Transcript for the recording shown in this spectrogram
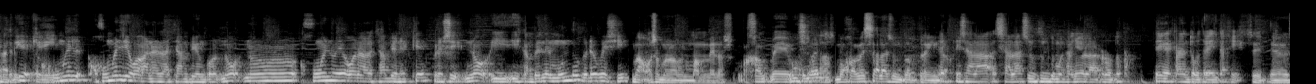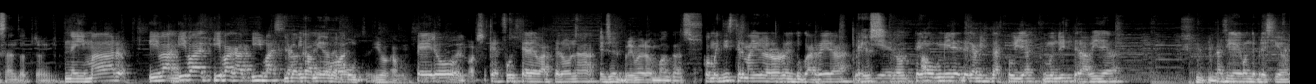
Harry Kane. Hummels, Hummels llegó a ganar la Champions. No, no, no, no. Hummels no llegó a ganar la Champions, es que. Pero sí, no. Y, y campeón del mundo, creo que sí. Vamos a ponerlo más o menos. Mohamed, eh, Salah. Mohamed Salah es un top 30. Es que Salah, Salah en sus últimos años la ha roto. Tiene que estar en top 30, sí. Sí, tiene que estar en top 30. Neymar iba, iba, iba, iba, Iba camino de GOAT, iba camino. Pero te fuiste de Barcelona. Es el primero en bancas. Cometiste el mayor error de tu carrera. Te Es- quiero. Tengo miles de camisetas tuyas. Me hundiste la vida. Casi que con depresión.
